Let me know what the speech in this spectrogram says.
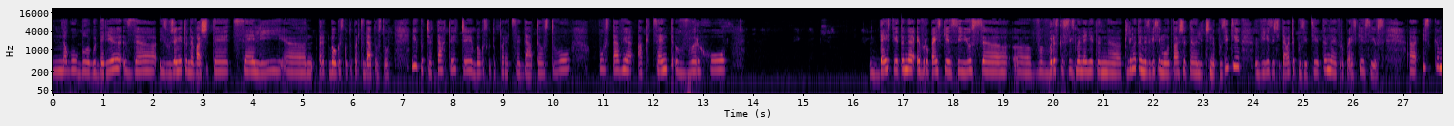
много благодаря за изложението на вашите цели пред българското председателство. Вие подчертахте, че българското председателство поставя акцент върху действията на Европейския съюз а, а, във връзка с измененията на климата, независимо от вашата лична позиция, вие защитавате позицията на Европейския съюз. А, искам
